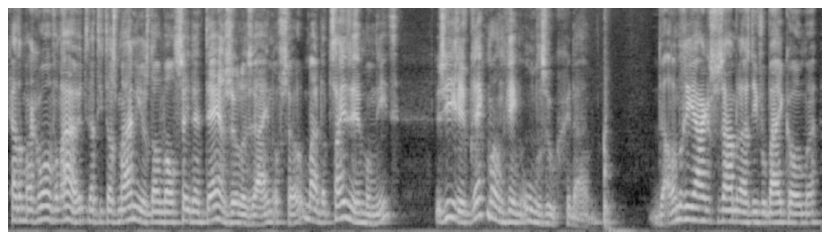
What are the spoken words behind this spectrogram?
gaan er maar gewoon van uit dat die Tasmaniërs dan wel sedentair zullen zijn of zo. Maar dat zijn ze helemaal niet. Dus hier heeft Brechtman geen onderzoek gedaan. De andere jagersverzamelaars die voorbij komen,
